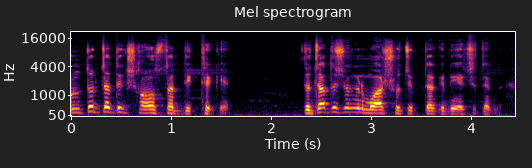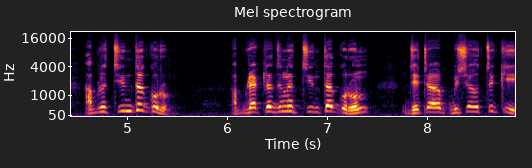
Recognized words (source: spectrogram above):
আন্তর্জাতিক সংস্থার দিক থেকে, তো জাতিসংঘের মহাসচিব তাকে নিয়ে এসেছেন। আপনি চিন্তা করুন, আপনি একটা জিনিস চিন্তা করুন, যেটা বিষয় হচ্ছে কি,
